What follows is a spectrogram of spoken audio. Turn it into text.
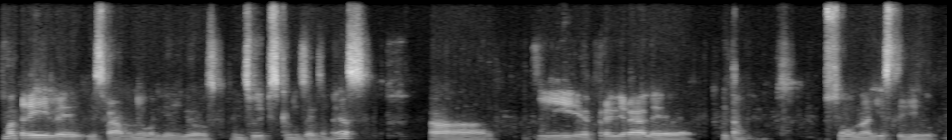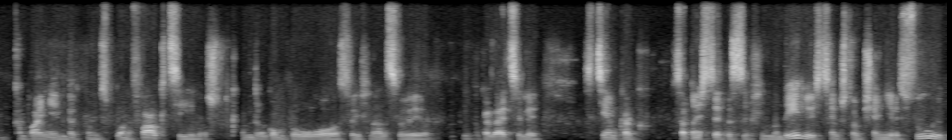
смотрели и сравнивали ее с выписками из 1С а, и проверяли, ну, там, условно, если компания ведет какой-нибудь план факте или каком-то другом ПО свои финансовые показатели с тем, как соотносится это с их моделью, с тем, что вообще они рисуют,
